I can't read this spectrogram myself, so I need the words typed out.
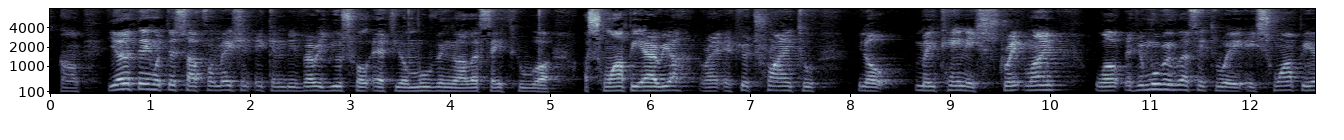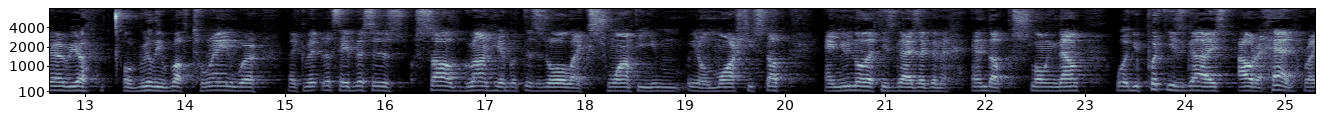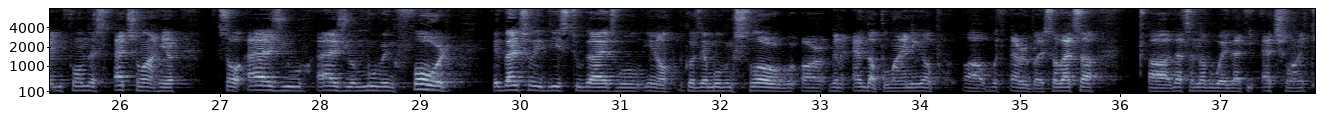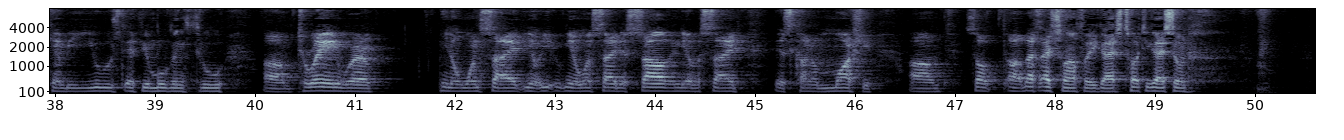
Um, the other thing with this uh, formation, it can be very useful if you're moving, uh, let's say, through a, a, swampy area, right? If you're trying to, you know, maintain a straight line. Well, if you're moving, let's say, through a, a swampy area or really rough terrain where, like, let's say this is solid ground here, but this is all like swampy, you know, marshy stuff, and you know that these guys are going to end up slowing down. Well, you put these guys out ahead, right? You form this echelon here. So as you as you're moving forward, eventually these two guys will, you know, because they're moving slow, are going to end up lining up uh, with everybody. So that's a uh, that's another way that the echelon can be used if you're moving through um, terrain where you know one side you know you, you, know one side is solid and the other side is kind of marshy. Um, so uh, that's echelon for you guys. Talk to you guys soon.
